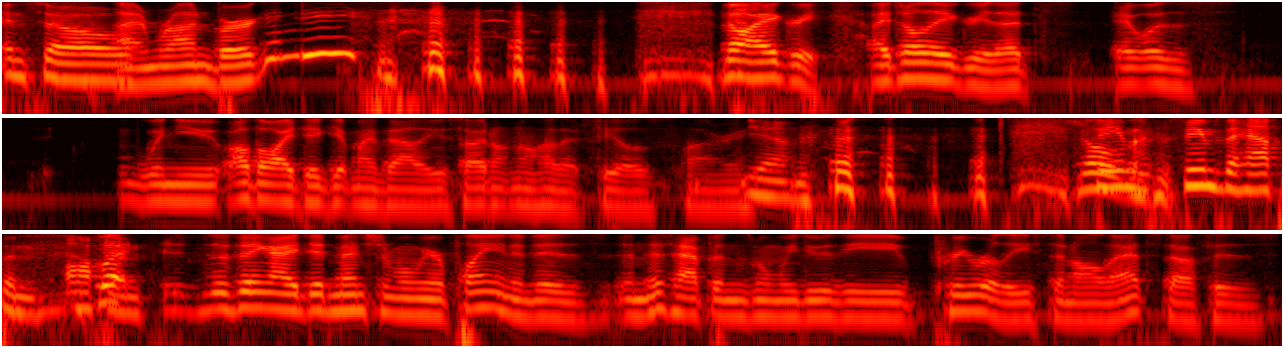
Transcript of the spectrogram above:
And so I'm Ron Burgundy. no, I agree. I totally agree. That's it was when you. Although I did get my value, so I don't know how that feels, Larry. Yeah. seems seems to happen often. But the thing I did mention when we were playing it is, and this happens when we do the pre-release and all that stuff, is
